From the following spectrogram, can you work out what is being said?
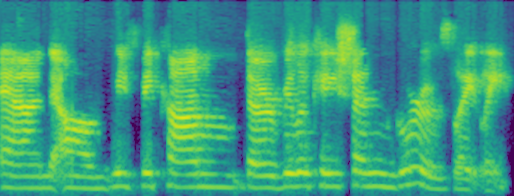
and um, we've become the relocation gurus lately.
